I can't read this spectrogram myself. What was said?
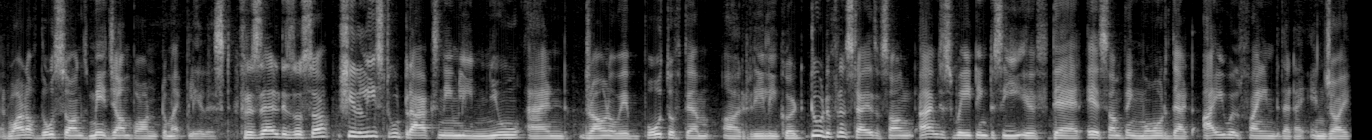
that one of those songs may jump onto my playlist. Frizzelle D'Souza, she released two tracks, namely New and Drown Away. Both of them are really good. Two different styles of song. I'm just waiting to see if there is something more that I will find that I enjoy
